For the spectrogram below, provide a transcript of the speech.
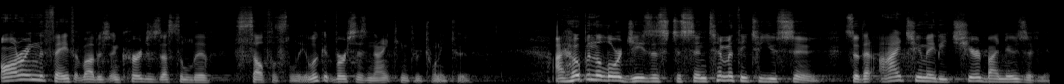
honoring the faith of others encourages us to live selflessly. Look at verses 19 through 22. I hope in the Lord Jesus to send Timothy to you soon, so that I too may be cheered by news of you.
